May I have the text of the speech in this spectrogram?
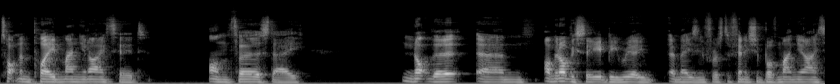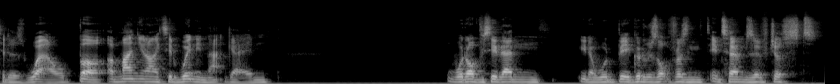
Tottenham played Man United on Thursday. Not that um, I mean, obviously, it'd be really amazing for us to finish above Man United as well. But a Man United win in that game would obviously then, you know, would be a good result for us in, in terms of just,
